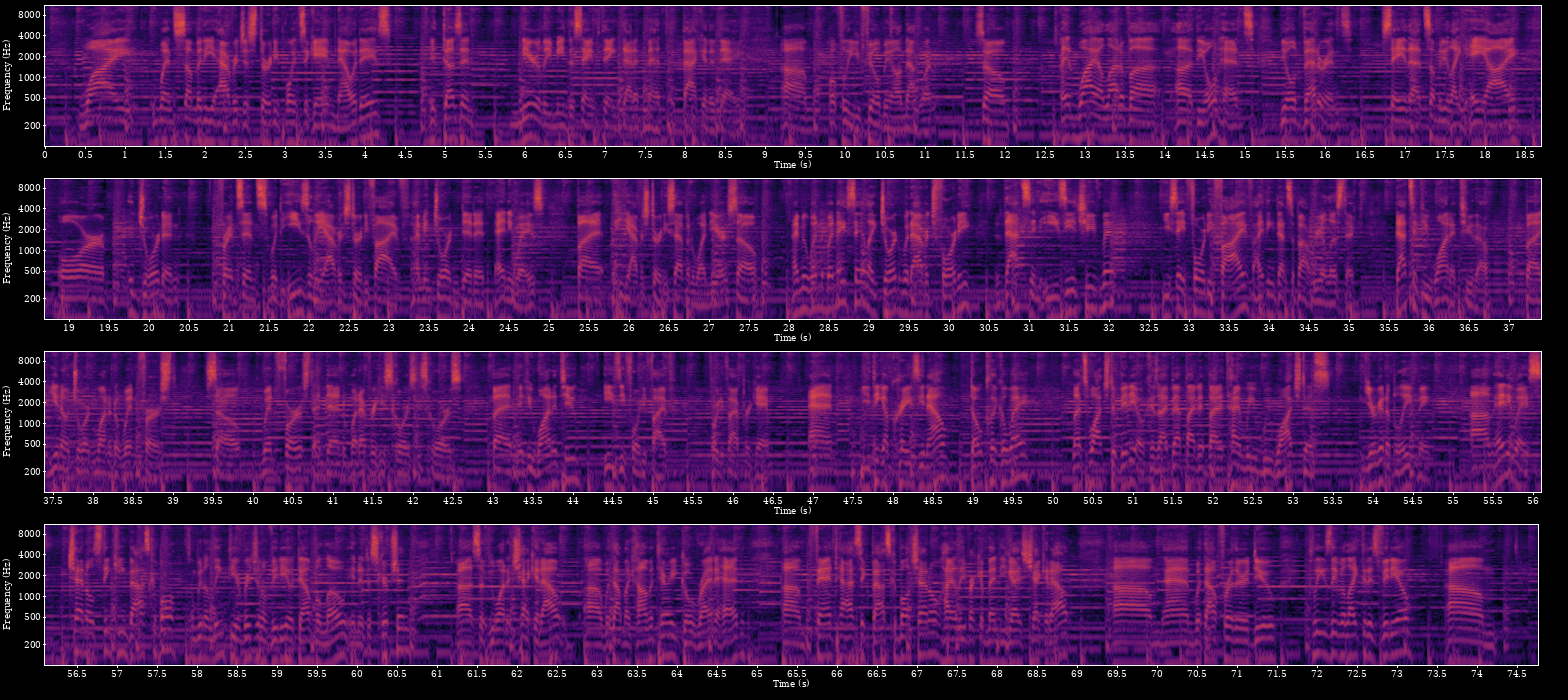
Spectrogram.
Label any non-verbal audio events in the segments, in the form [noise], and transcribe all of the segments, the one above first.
why, when somebody averages 30 points a game nowadays, it doesn't nearly mean the same thing that it meant back in the day. Um, hopefully, you feel me on that one. So, and why a lot of uh, uh, the old heads, the old veterans, say that somebody like AI or Jordan, for instance, would easily average 35. I mean, Jordan did it anyways, but he averaged 37 one year. So, I mean, when, when they say like Jordan would average 40, that's an easy achievement. You say 45, I think that's about realistic. That's if you wanted to, though. But you know, Jordan wanted to win first. So win first, and then whatever he scores, he scores. But if he wanted to, easy 45, 45 per game. And you think I'm crazy now? Don't click away. Let's watch the video because I bet by the, by the time we, we watch this, you're going to believe me. Um, anyways, channel's Thinking Basketball. I'm going to link the original video down below in the description. Uh, so if you want to check it out uh, without my commentary, go right ahead. Um, fantastic basketball channel. Highly recommend you guys check it out. Um, and without further ado, please leave a like to this video. Um,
